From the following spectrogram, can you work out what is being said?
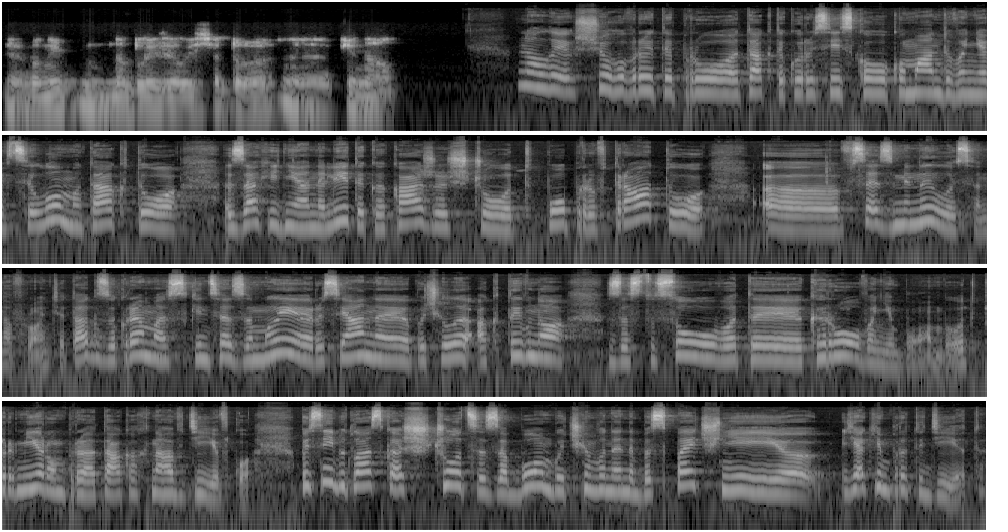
вони наблизилися до е, фіналу. Ну, але якщо говорити про тактику російського командування в цілому, так то західні аналітики кажуть, що от попри втрату е, все змінилося на фронті. Так, зокрема, з кінця зими росіяни почали активно застосовувати керовані бомби. От, приміром, при атаках на Авдіївку. Поясніть, будь ласка, що це за бомби, чим вони небезпечні, е, як їм протидіяти?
